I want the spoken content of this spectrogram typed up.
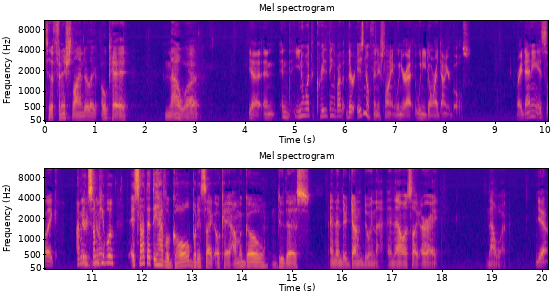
to the finish line, they're like, "Okay, now what?" Yeah, and and you know what the crazy thing about it? There is no finish line when you're at when you don't write down your goals. Right, Danny? It's like I mean, some no- people. It's not that they have a goal, but it's like, okay, I'm gonna go do this, and then they're done doing that, and now it's like, all right, now what? Yeah.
